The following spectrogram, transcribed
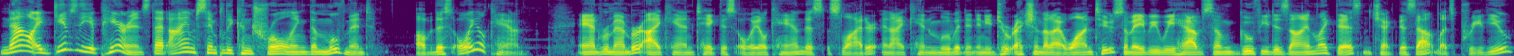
Now it gives the appearance that I am simply controlling the movement of this oil can. And remember, I can take this oil can, this slider, and I can move it in any direction that I want to. So maybe we have some goofy design like this. Check this out. Let's preview.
